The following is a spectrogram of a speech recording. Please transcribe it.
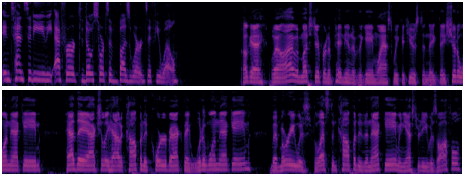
intensity, the effort, those sorts of buzzwords, if you will. Okay. Well, I have a much different opinion of the game last week at Houston. They they should have won that game. Had they actually had a competent quarterback, they would have won that game. But Murray was less than competent in that game, and yesterday was awful.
